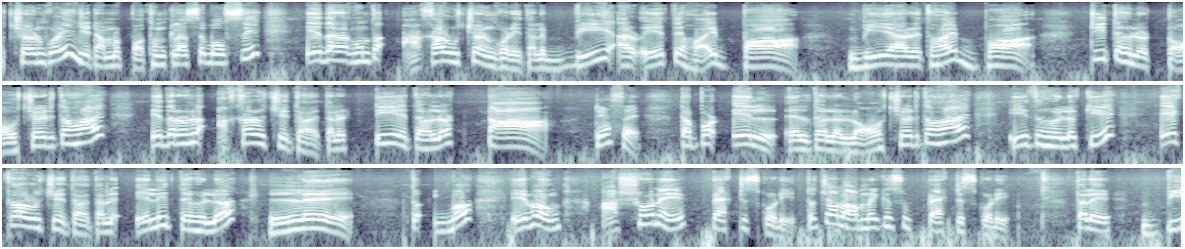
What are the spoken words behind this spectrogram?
উচ্চারণ করি, যেটা আমরা প্রথম ক্লাসে বলছি। এ দ্বারা কিন্তু আকার উচ্চারণ করি। তাহলে বি আর এতে হয় বা। বি আর এতে হয় বা। টিতে হলো ট উচ্চারিত হয়, এ দ্বারা হলো আকার উচ্চারিত হয়। তাহলে টি এতে হলো টা, ঠিক আছে? তারপর এল এলতে হলো ল উচ্চারিত হয় ইতে হলো কি? একার উচ্চারিত হয়। তাহলে এলিতে হলো লে। তো এবং আসনে প্র্যাকটিস করি। তো চলো আমরা কিছু প্র্যাকটিস করি। তাহলে বি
